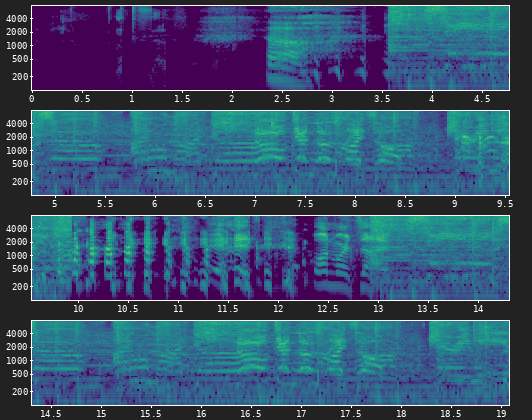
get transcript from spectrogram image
let me. So freaking- Oh, Say it ain't so, No, get those lights off. Carry me It's- one more time. Say it ain't so, I will not go. No, get those lights off. Carry me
